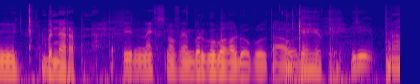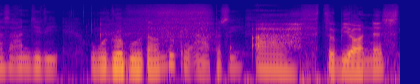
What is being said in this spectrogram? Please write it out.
nih Benar benar tapi next November gue bakal 20 tahun. Oke oke Jadi perasaan jadi umur 20 tahun tuh kayak apa sih? Ah, to be honest,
